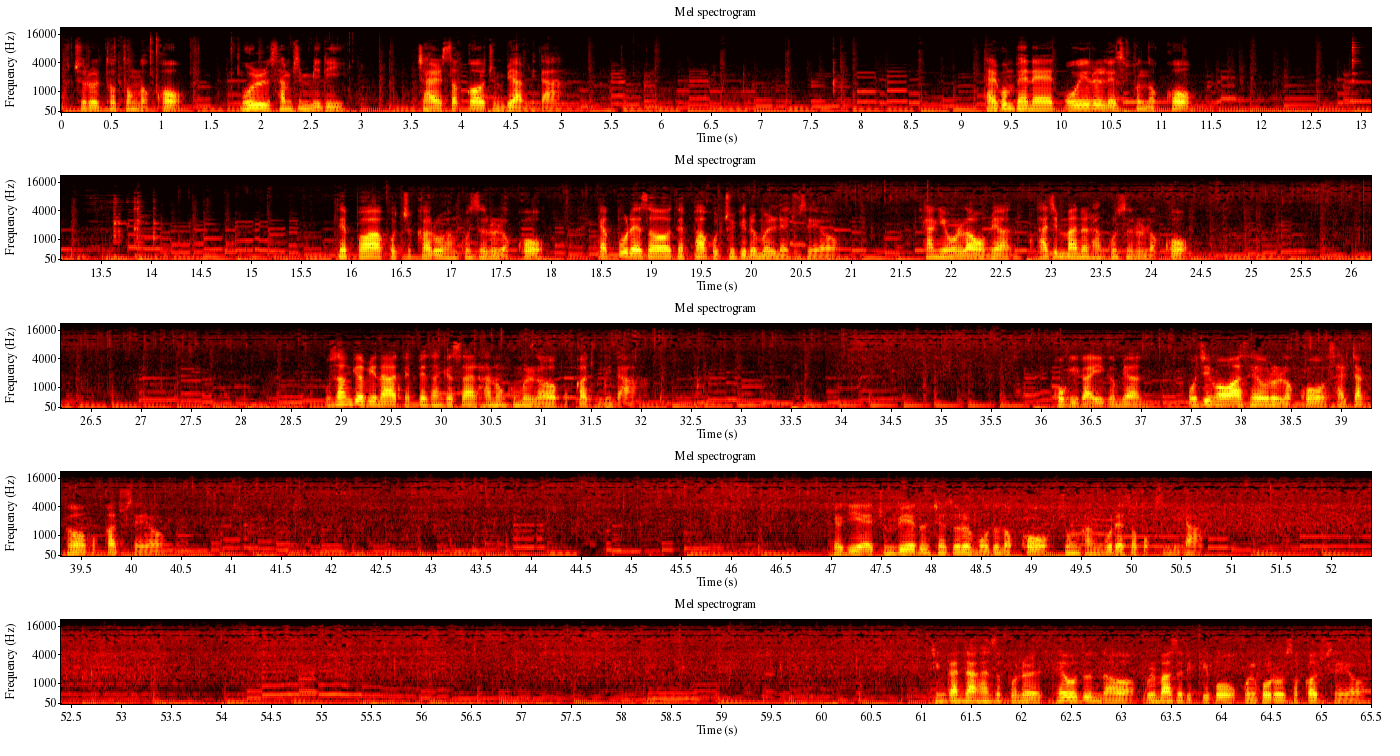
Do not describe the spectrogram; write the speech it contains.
후추를 토통 넣고 물 30ml 잘 섞어 준비합니다. 달군 팬에 오일을 4스푼 넣고 대파와 고춧가루 한 큰술을 넣고 약불에서 대파 고추기름을 내주세요. 향이 올라오면 다진 마늘 한 큰술을 넣고 우삼겹이나 대패 삼겹살 한 움큼을 넣어 볶아줍니다. 고기가 익으면 오징어와 새우를 넣고 살짝 더 볶아주세요. 여기에 준비해둔 채소를 모두 넣고 중강불에서 볶습니다. 진간장 한 스푼을 태우듯 넣어 불맛을 입히고 골고루 섞어주세요.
